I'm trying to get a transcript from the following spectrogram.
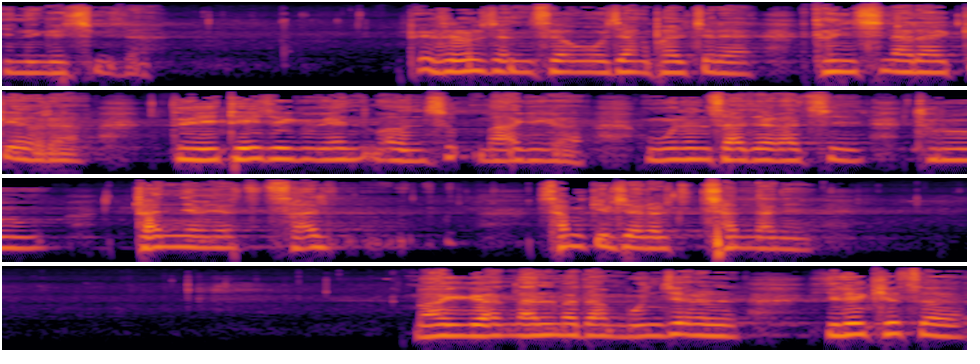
있는 것입니다. 베드로전서 5장 8절에 근신하라 깨어라 너희 대적이 웬 원수 마귀가 우는 사자같이 두루 단념에 살 삼킬 자를 찾나니 마귀가 날마다 문제를 일으켜서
